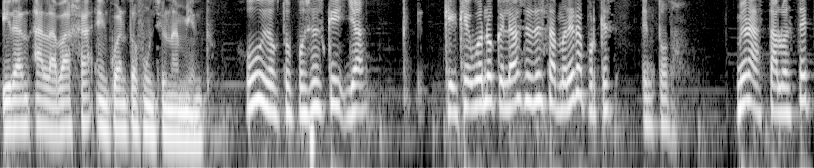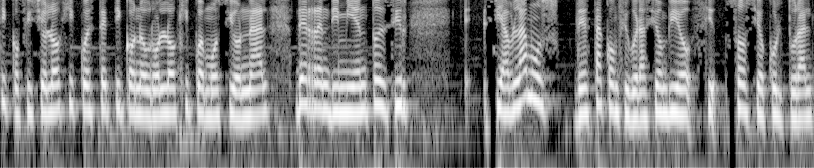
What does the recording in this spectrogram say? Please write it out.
irán a la baja en cuanto a funcionamiento. Uy, doctor, pues es que ya qué bueno que lo haces de esa manera porque es en todo. Mira, hasta lo estético, fisiológico, estético, neurológico, emocional, de rendimiento, es decir, si hablamos de esta configuración bio sociocultural,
